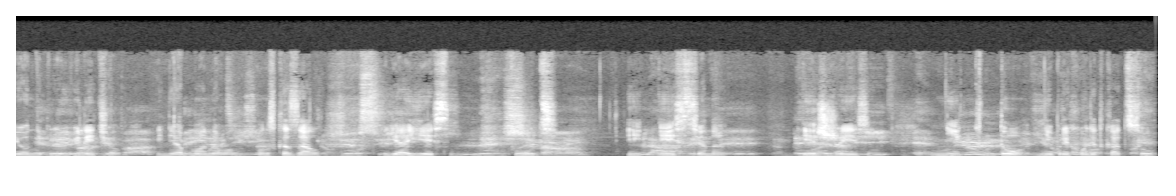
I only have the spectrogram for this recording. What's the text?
и Он не преувеличил и не обманывал. Он сказал, «Я есть путь и истина и жизнь. Никто не приходит к Отцу,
